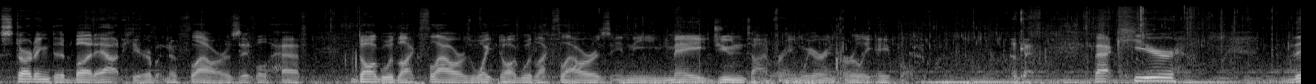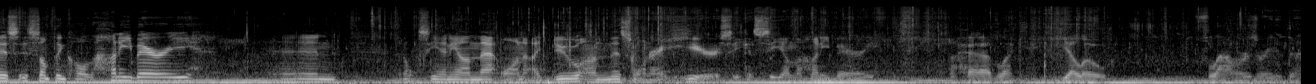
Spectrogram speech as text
starting to bud out here, but no flowers. It will have dogwood-like flowers, white dogwood-like flowers in the May, June timeframe. We are in early April. Okay, back here, this is something called honeyberry, and I don't see any on that one. I do on this one right here, so you can see on the honeyberry. I have like yellow flowers right at the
